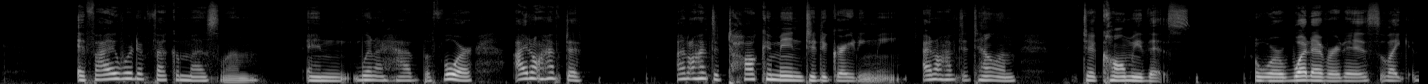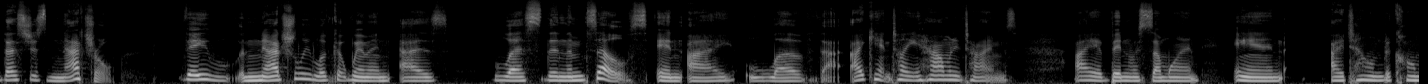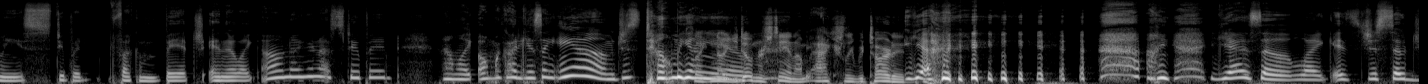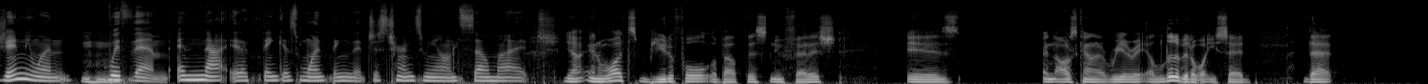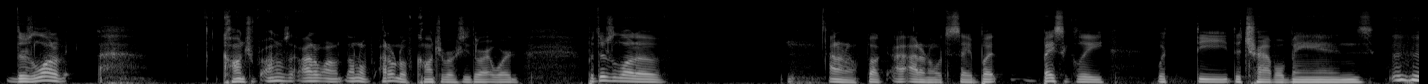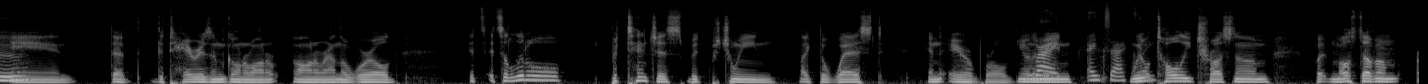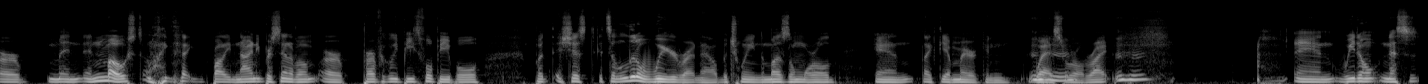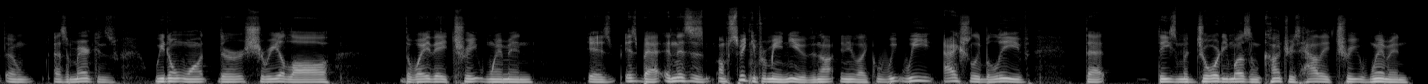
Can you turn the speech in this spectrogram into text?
if I were to fuck a Muslim and when I have before, I don't have to I don't have to talk him into degrading me. I don't have to tell him to call me this or whatever it is. Like that's just natural. They naturally look at women as less than themselves and I love that. I can't tell you how many times I have been with someone and I tell them to call me stupid fucking bitch and they're like, "Oh no, you're not stupid." And I'm like, "Oh my god, yes I am. Just tell me It's I like, am." no, you don't understand. I'm actually retarded. Yeah. yeah, so like it's just so genuine Mhm. with them and that I think is one thing that just turns me on so much. Yeah, and what's beautiful about this new fetish is, and I'll just kind of reiterate a little bit of what you said, that there's a lot of controversy. I don't, I don't, I don't know. If, I don't know if controversy is the right word, but there's a lot of, I don't know. Fuck, I, I don't know what to say. But basically, the the travel bans Mhm. and the the terrorism going on on around the world, it's it's a little pretentious be- between like the West and the Arab world. You know what right. I mean? Exactly. We don't totally trust them, but most of them are, and, most like, like probably ninety percent of them are perfectly peaceful people. But it's just it's a little weird right now between the Muslim world and like the American West Mhm. world, right? mhm. And we don't necessarily um, as Americans we don't want their Sharia law the way they treat women is is bad and this is I'm speaking for me and you they're not any like we we actually believe that these majority Muslim countries how they treat women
